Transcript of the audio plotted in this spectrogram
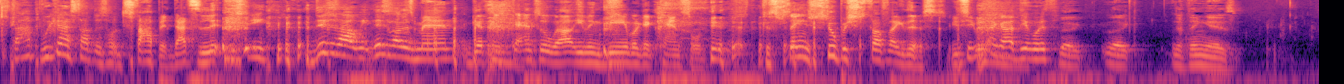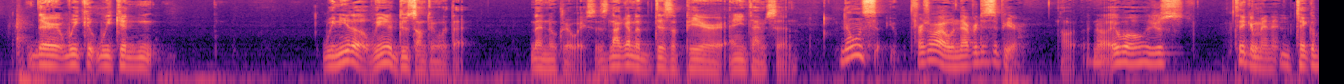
Stop. We gotta stop this. Whole, stop it. That's lit. You see, this is how we. This is how this man gets canceled without even being able to get canceled. Just saying stupid stuff like this. You see what I gotta deal with? Look, look. The thing is, there we could we can we need to we need to do something with that that nuclear waste. It's not gonna disappear anytime soon. No one's. First of all, it will never disappear. Oh, no, it will just Take a minute. take a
